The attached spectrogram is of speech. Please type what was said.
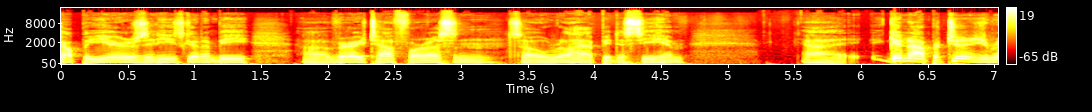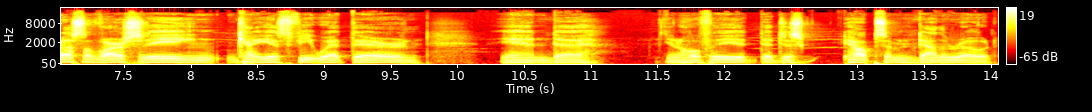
couple years that he's going to be uh, very tough for us, and so real happy to see him uh, get an opportunity to wrestle varsity and kind of get his feet wet there, and and uh, you know hopefully it, it, just helps him down the road.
